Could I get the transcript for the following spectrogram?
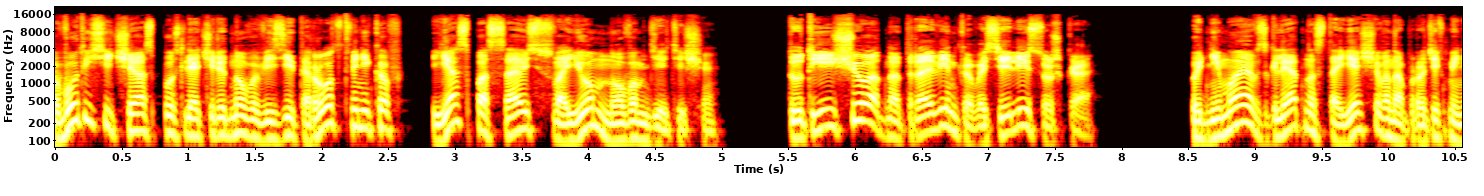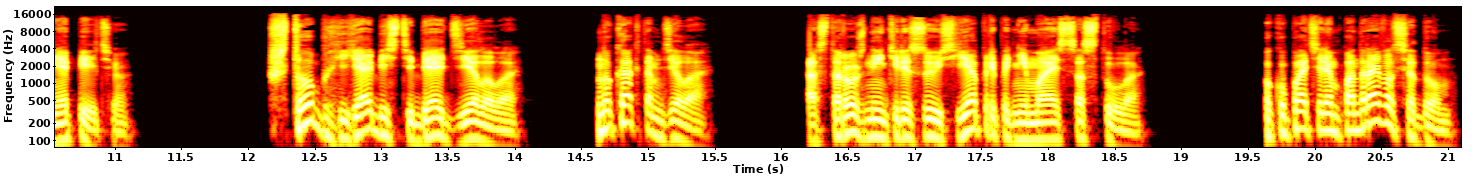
Вот и сейчас, после очередного визита родственников, я спасаюсь в своем новом детище. «Тут еще одна травинка, Василисушка!» Поднимаю взгляд настоящего напротив меня Петю. «Что бы я без тебя делала? Ну как там дела?» Осторожно интересуюсь я, приподнимаясь со стула. «Покупателям понравился дом?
